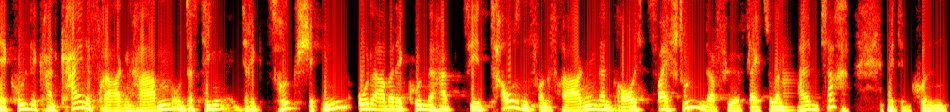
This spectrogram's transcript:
der Kunde kann keine Fragen haben und das Ding direkt zurückschicken. Oder aber der Kunde hat 10.000 von Fragen, dann brauche ich zwei Stunden dafür, vielleicht sogar einen halben Tag mit dem Kunden.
